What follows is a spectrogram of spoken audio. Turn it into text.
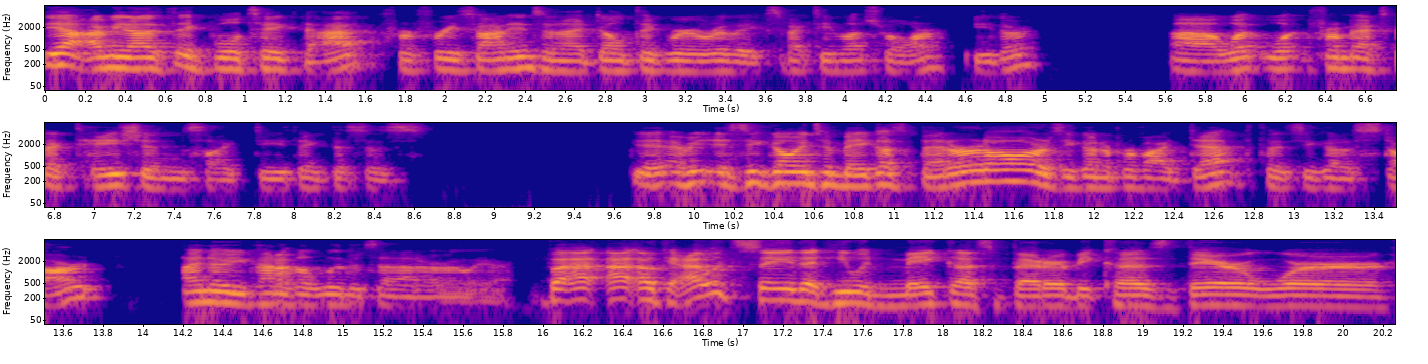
yeah, I mean, I think we'll take that for free signings, and I don't think we're really expecting much more either. Uh, what what from expectations? Like, do you think this is? I mean, is he going to make us better at all, or is he going to provide depth? Is he going to start? I know you kind of alluded to that earlier. But I, I, okay, I would say that he would make us better because there were,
